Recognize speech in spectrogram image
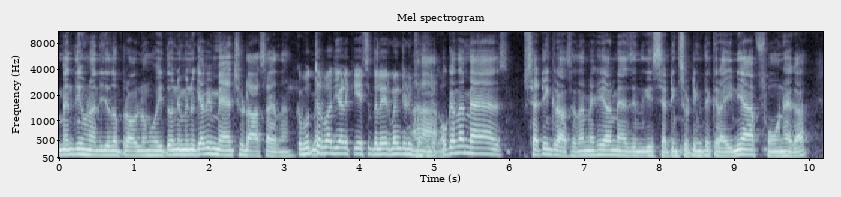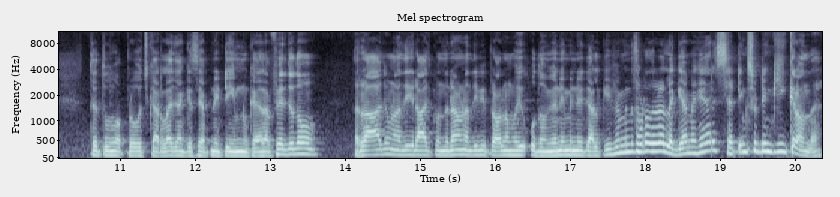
ਮਹਿੰਦੀ ਹੁਣਾਂ ਦੀ ਜਦੋਂ ਪ੍ਰੋਬਲਮ ਹੋਈ ਤਾਂ ਉਹਨੇ ਮੈਨੂੰ ਕਿਹਾ ਵੀ ਮੈਂ ਛੁਡਾ ਸਕਦਾ। ਕਬੂਤਰਬਾਜੀ ਵਾਲੇ ਕੇਸ 'ਚ ਦਲੇਰ ਮਹਿੰਦੀ ਨਹੀਂ ਹਾਂ ਫਸੀ ਉਹ ਕਹਿੰਦਾ ਮੈਂ ਸੈਟਿੰਗ ਕਰਾ ਸਕਦਾ। ਮੈਂ ਕਿਹਾ ਯਾਰ ਮੈਂ ਜ਼ਿੰਦਗੀ ਸੈਟਿੰਗ ਸ਼ੂਟਿੰਗ ਤੇ ਕਰਾਈ ਨਹੀਂ ਆ ਫੋਨ ਹੈਗਾ ਤੇ ਤੂੰ ਅਪਰੋਚ ਕਰ ਲੈ ਜਾਂ ਕਿਸੇ ਆਪਣੀ ਟੀਮ ਨੂੰ ਕਹਿ ਲੈ। ਫਿਰ ਜਦੋਂ ਰਾਜ ਹੋਣਾ ਦੀ ਰਾਜ ਕੁੰਦਰਾ ਹੋਣਾ ਦੀ ਵੀ ਪ੍ਰੋਬਲਮ ਹੋਈ ਉਦੋਂ ਵੀ ਉਹਨੇ ਮੈਨੂੰ ਇਹ ਗੱਲ ਕਹੀ ਫਿਰ ਮੈਨੂੰ ਥੋੜਾ ਥੋੜਾ ਲੱਗਿਆ ਮੈਂ ਕਿਹਾ ਯਾਰ ਸੈਟਿੰਗ ਸ਼ੂਟਿੰਗ ਕੀ ਕਰਾਉਂਦਾ?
